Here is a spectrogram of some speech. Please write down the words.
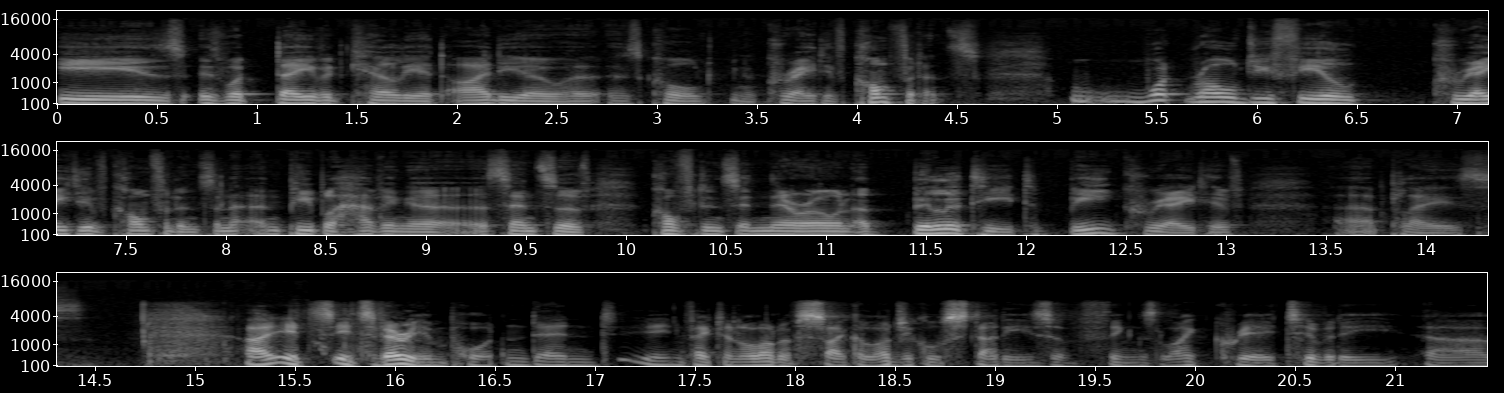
is is what David Kelley at IDEO has called you know, creative confidence. What role do you feel creative confidence and, and people having a, a, sense of confidence in their own ability to be creative uh, plays? Uh, it's it's very important, and in fact, in a lot of psychological studies of things like creativity, uh,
